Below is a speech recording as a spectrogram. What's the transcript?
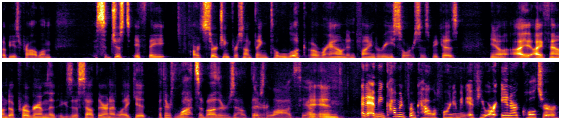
abuse problem, just if they are searching for something to look around and find resources because you know I, I found a program that exists out there and I like it but there's lots of others out there. there's lots yeah. And and I mean coming from California I mean if you are in our culture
